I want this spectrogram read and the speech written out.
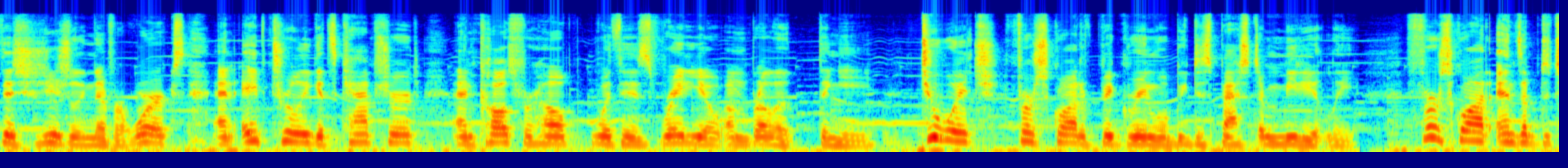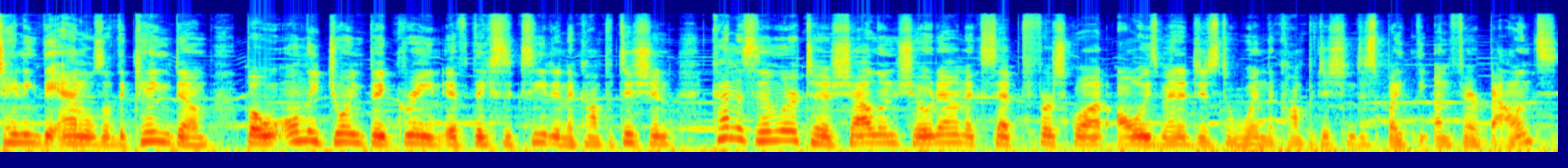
this usually never works, and Ape Truly gets captured and calls for help with his radio umbrella thingy. To which, First Squad of Big Green will be dispatched immediately. First Squad ends up detaining the animals of the kingdom, but will only join Big Green if they succeed in a competition, kinda similar to Xiaolin Showdown except First Squad always manages to win the competition despite the unfair balance.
